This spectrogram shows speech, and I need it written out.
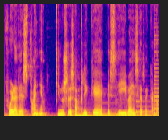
fuera de España y no se les aplique ese IVA y ese recargo.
